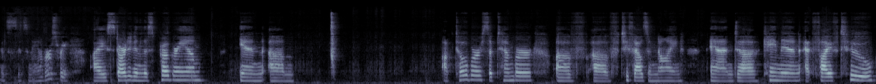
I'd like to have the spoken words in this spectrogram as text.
it's it's an anniversary. I started in this program in um, October, September of of 2009 and uh, came in at five two,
